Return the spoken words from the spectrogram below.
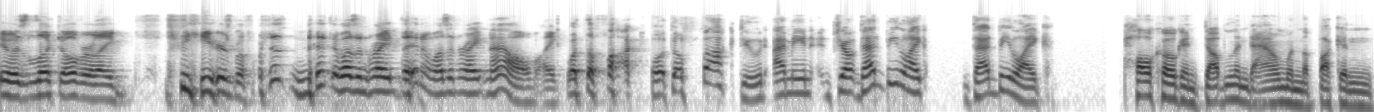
it was looked over like years before, it wasn't right then. It wasn't right now. Like what the fuck? What the fuck, dude? I mean, Joe, that'd be like that'd be like Hulk Hogan doubling down when the fucking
